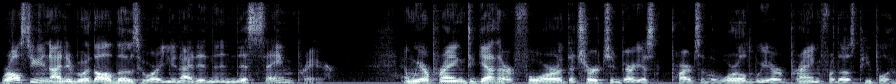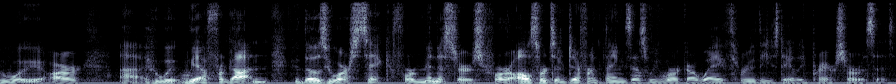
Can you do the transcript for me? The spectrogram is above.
we're also united with all those who are united in this same prayer. And we are praying together for the church in various parts of the world. We are praying for those people who we are uh, who we have forgotten, those who are sick, for ministers, for all sorts of different things as we work our way through these daily prayer services.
